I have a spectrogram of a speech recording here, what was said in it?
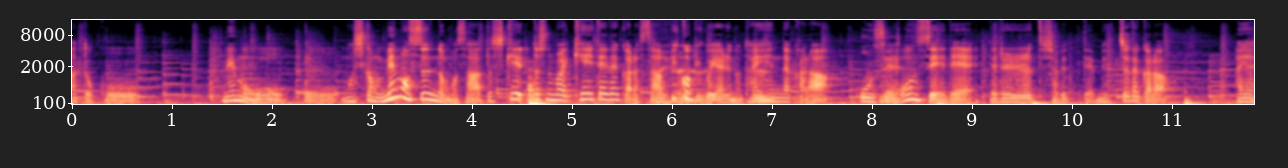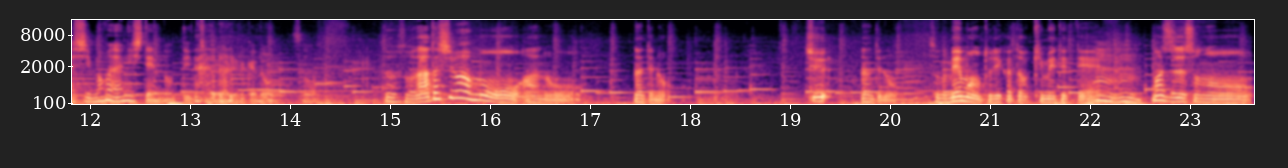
あとこうメモをこうもうしかもメモすんのもさ私け私の場合携帯だからさ、はいはいはい。ピコピコやるの大変だから、音声。もう音声でレレレレって喋ってめっちゃだから怪しいママ何してんの？っていつも言われるけど。そう。そうそう。私はもうあのなんていうの中なんていうのそのメモの取り方を決めてて、うんうん。まずその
